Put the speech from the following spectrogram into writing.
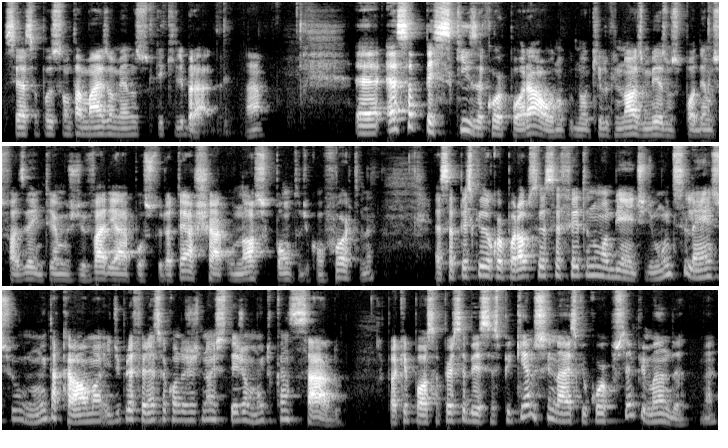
se essa posição está mais ou menos equilibrada. Tá? É, essa pesquisa corporal, no, no, aquilo que nós mesmos podemos fazer em termos de variar a postura até achar o nosso ponto de conforto, né? Essa pesquisa corporal precisa ser feita num ambiente de muito silêncio, muita calma e de preferência quando a gente não esteja muito cansado, para que possa perceber esses pequenos sinais que o corpo sempre manda, né?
